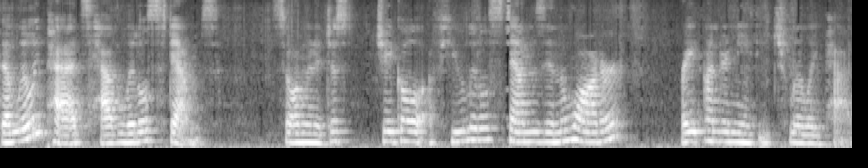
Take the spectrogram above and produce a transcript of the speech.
the lily pads have little stems. So I'm going to just jiggle a few little stems in the water right underneath each lily pad.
